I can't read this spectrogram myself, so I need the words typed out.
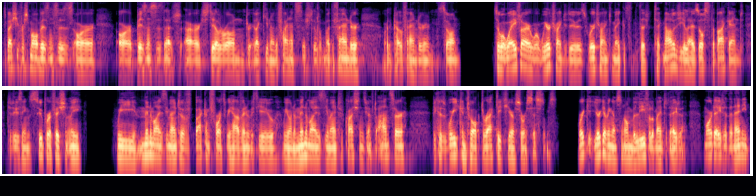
especially for small businesses or or businesses that are still run like you know the finances are still by the founder or the co-founder and so on. So what Wayflyer what we're trying to do is we're trying to make it so the technology allows us the back end to do things super efficiently. We minimize the amount of back and forth we have in with you. We want to minimize the amount of questions you have to answer because we can talk directly to your source systems we're, you're giving us an unbelievable amount of data, more data than any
